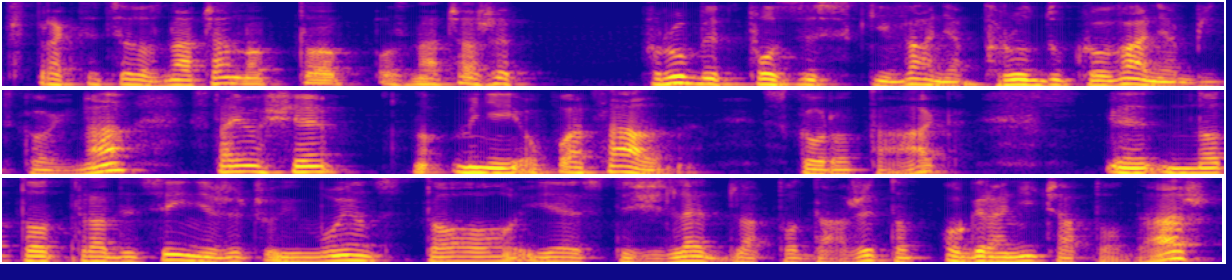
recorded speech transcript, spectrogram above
w praktyce oznacza? No to oznacza, że próby pozyskiwania, produkowania bitcoina stają się no, mniej opłacalne. Skoro tak, e, no to tradycyjnie rzecz ujmując, to jest źle dla podaży, to ogranicza podaż,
